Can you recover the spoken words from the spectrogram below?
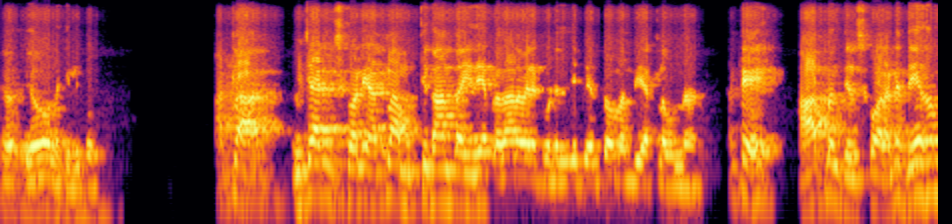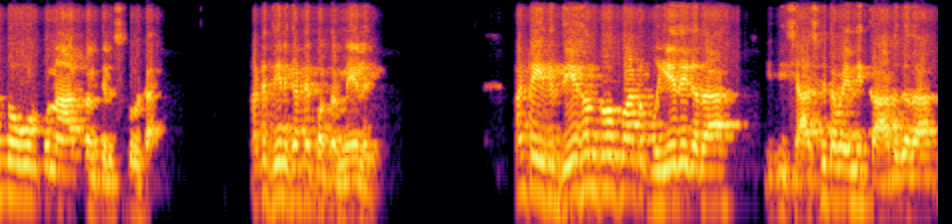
యో- యోగంలోకి వెళ్ళిపోను. అట్లా విచారించుకొని అట్లా ముక్తికాంత ఇదే ప్రధానమైనటువంటిది అని చెప్పి ఎంతో మంది అట్లా ఉన్నారు. అంటే ఆత్మను తెలుసుకోవాలంటే దేహంతో కూడుకున్న ఆత్మను తెలుసుకుంట. అంటే దీనికంటే కొంత మేలది అంటే ఇది దేహంతో పాటు పోయేదే కదా. ఇది శాశ్వతమైంది కాదు కదా.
